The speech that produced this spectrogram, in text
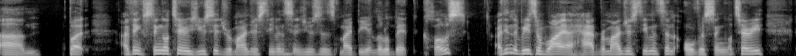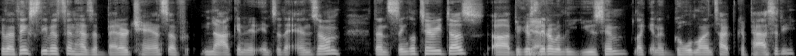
Um, but I think Singletary's usage, Rhamondre Stevenson's usage might be a little bit close. I think the reason why I had Rhamondre Stevenson over Singletary because I think Stevenson has a better chance of knocking it into the end zone than Singletary does uh, because Yeah. they don't really use him like in a goal line type capacity.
